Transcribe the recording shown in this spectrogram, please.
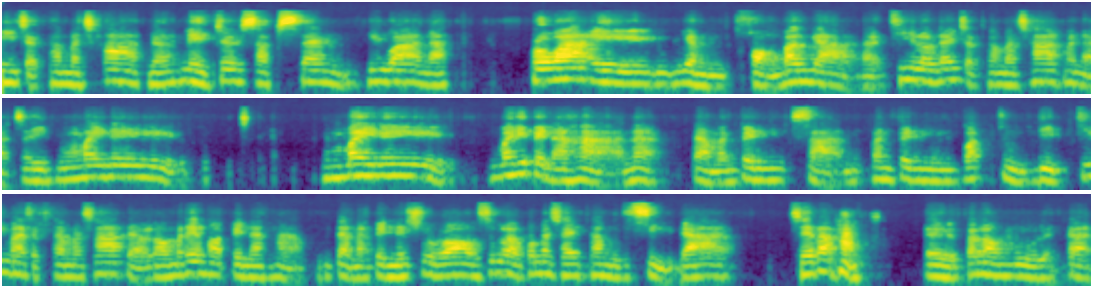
มีจากธรรมชาติเนอะ nature substance ที่ว่านะ เพราะว่าไออย่างของบางอย่างอะที่เราได้จากธรรมชาติมันอาจจะไม่ได้ไม่ได้ไม่ได้เป็นอาหารน่ะ แต่มันเป็นสารมันเป็นวัตถุดิบที่มาจากธรรมชาติ แต่เราไม่ได้มาเป็นอาหาร แต่มันเป็น natural ซึ่งเราก็มาใช้ทำเป็นสีได้ ใช่ป่ะค่ะ เออก็ลองดูแล้วกัน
